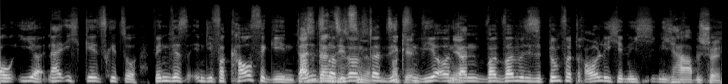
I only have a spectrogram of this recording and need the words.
Oh, ihr. Nein, ich, es geht so. Wenn wir es in die Verkaufe gehen, dann, Also dann sitzen wir. dann sitzen Okay. wir und Ja. dann wollen wir diese plump Vertrauliche nicht, nicht haben. Schön,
